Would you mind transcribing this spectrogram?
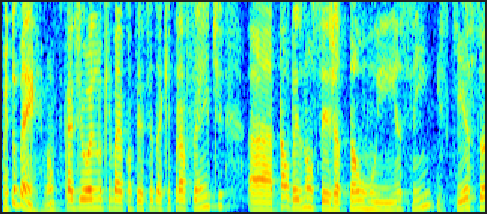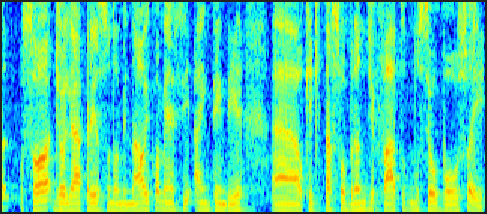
Muito bem, vamos ficar de olho no que vai acontecer daqui para frente. Uh, talvez não seja tão ruim assim. Esqueça só de olhar preço nominal e comece a entender uh, o que está sobrando de fato no seu bolso aí.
